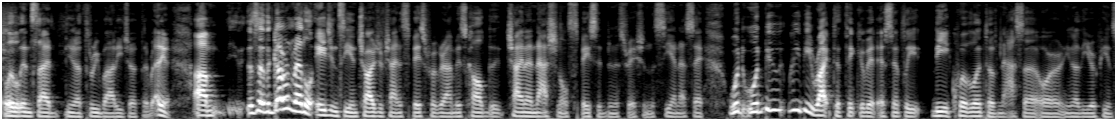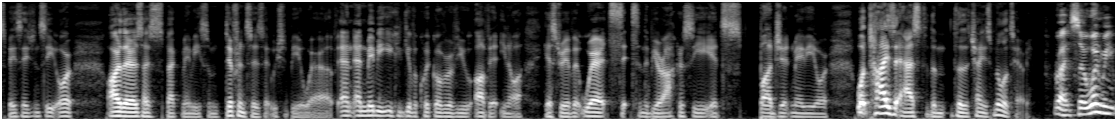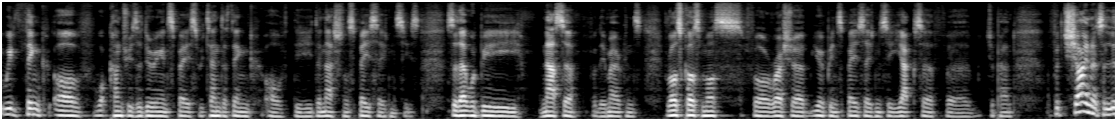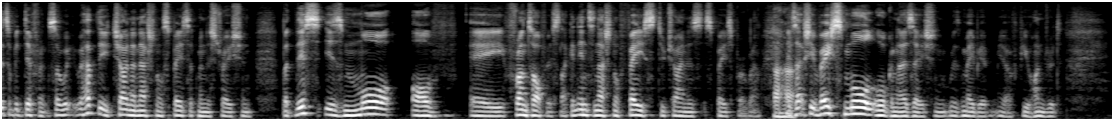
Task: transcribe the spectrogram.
a little inside, you know, three body joke there. But anyway, um, so the governmental agency in charge of China's space program is called the China National Space Administration, the CNSA. Would would we be right to think of it as simply the equivalent of NASA or you know the European Space Agency, or are there, as I suspect, maybe some differences that we should be aware of? And and maybe you could give a quick overview of it, you know, a history of it, where it sits in the bureaucracy, its budget, maybe, or what ties it has to the to the Chinese military. Right. So when we, we think of what countries are doing in space, we tend to think of the, the national space agencies. So that would be NASA for the Americans, Roscosmos for Russia, European Space Agency, JAXA for Japan. For China, it's a little bit different. So we, we have the China National Space Administration, but this is more of a front office, like an international face to China's space program. Uh-huh. It's actually a very small organization with maybe a, you know, a few hundred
